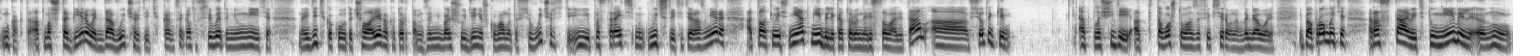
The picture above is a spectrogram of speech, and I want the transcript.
ну как-то отмасштабировать, да, вычертить. В конце концов, если вы это не умеете, найдите какого-то человека, который там за небольшую денежку вам это все вычертит, и постарайтесь вычислить эти размеры, отталкиваясь не от мебели, которую нарисовали там, а все-таки от площадей, от того, что у вас зафиксировано в договоре. И попробуйте расставить ту мебель, э, ну,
